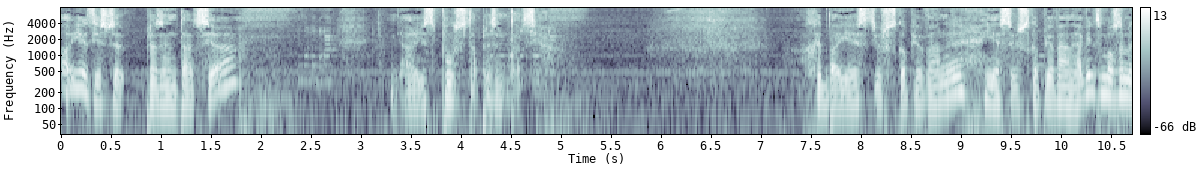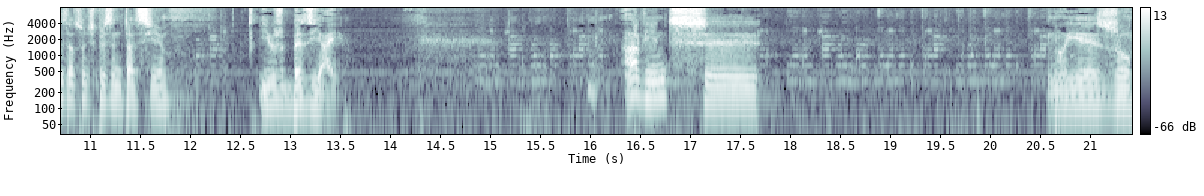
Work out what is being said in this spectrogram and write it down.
O, jest jeszcze prezentacja, ale jest pusta prezentacja. Chyba jest już skopiowany. Jest już skopiowany, a więc możemy zacząć prezentację już bez jaj. A więc... Yy... No Jezu.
